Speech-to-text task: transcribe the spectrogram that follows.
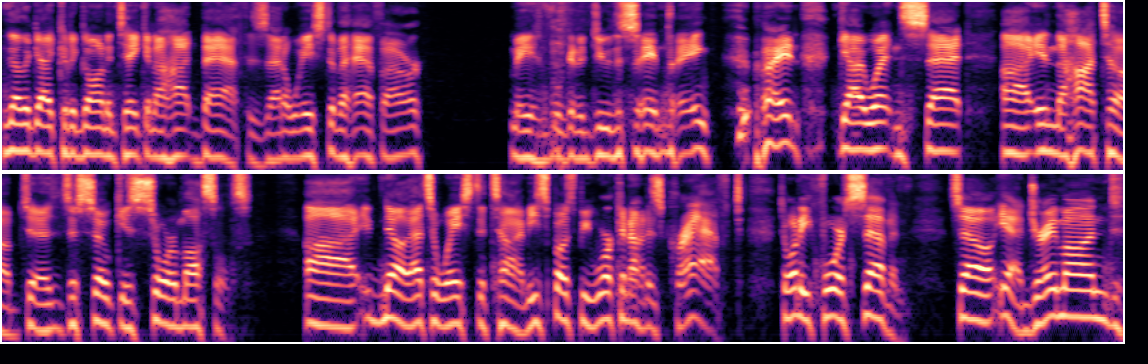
Another guy could have gone and taken a hot bath. Is that a waste of a half hour? I mean, we're going to do the same thing, right? Guy went and sat uh, in the hot tub to, to soak his sore muscles. Uh, no, that's a waste of time. He's supposed to be working on his craft 24 7. So, yeah, Draymond,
